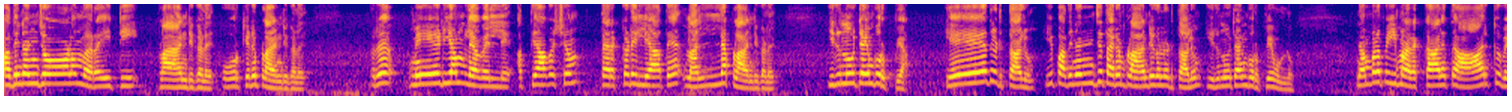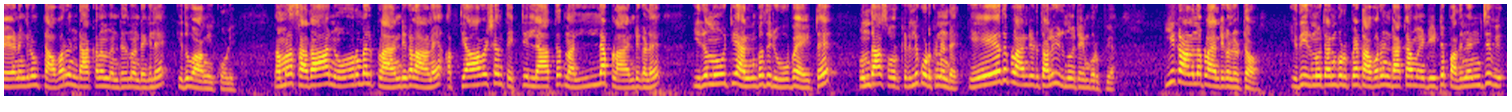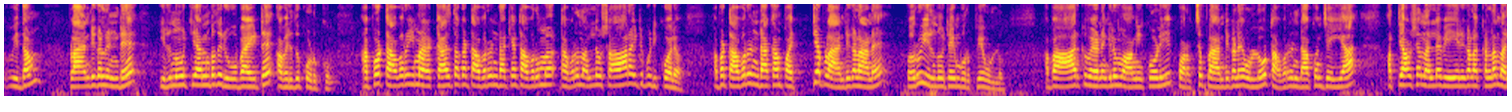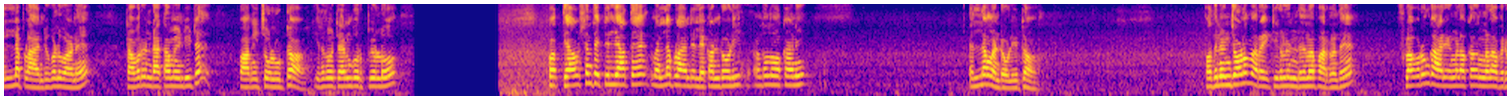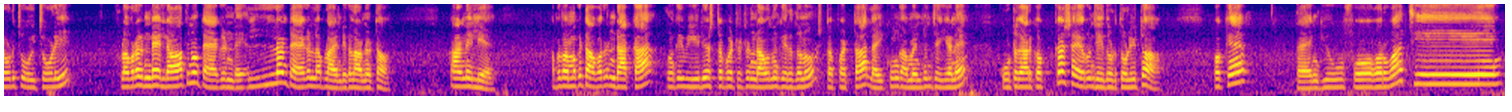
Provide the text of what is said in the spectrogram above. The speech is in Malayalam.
പതിനഞ്ചോളം വെറൈറ്റി പ്ലാന്റുകൾ ഓർക്കിഡ് പ്ലാന്റുകൾ ഒരു മീഡിയം ലെവലിൽ അത്യാവശ്യം തിരക്കടില്ലാത്ത നല്ല പ്ലാന്റുകൾ ഇരുന്നൂറ്റമ്പത് റുപ്യ ഏതെടുത്താലും ഈ പതിനഞ്ച് തരം പ്ലാന്റുകൾ എടുത്താലും ഇരുന്നൂറ്റമ്പത് റുപ്യേ ഉള്ളൂ. നമ്മളിപ്പോൾ ഈ മഴക്കാലത്ത് ആർക്ക് വേണമെങ്കിലും ടവർ ഉണ്ടാക്കണം എന്നുണ്ടെന്നുണ്ടെങ്കിൽ ഇത് വാങ്ങിക്കോളി. നമ്മൾ സദാ നോർമൽ പ്ലാന്റുകളാണ് അത്യാവശ്യം തെറ്റില്ലാത്ത നല്ല പ്ലാന്റുകൾ ഇരുന്നൂറ്റി അൻപത് രൂപയായിട്ട് മുന്താസ് ഓർക്കിഡിൽ കൊടുക്കുന്നുണ്ട്. ഏത് പ്ലാന്റ് എടുത്താലും ഇരുന്നൂറ്റമ്പത് റുപ്യ. ഈ കാണുന്ന പ്ലാന്റുകൾ കേട്ടോ ഇത് ഇരുന്നൂറ്റൻപത് റുപ്യ ടവർ ഉണ്ടാക്കാൻ വേണ്ടിയിട്ട് പതിനഞ്ച് വിധം പ്ലാന്റുകളുണ്ട് ഇരുന്നൂറ്റി അൻപത് രൂപയായിട്ട് അവരിത് കൊടുക്കും. അപ്പോൾ ടവർ ഈ മഴക്കാലത്തൊക്കെ ടവർ ഉണ്ടാക്കിയ ടവറും ടവർ നല്ല ഉഷാറായിട്ട് പിടിക്കുമല്ലോ അപ്പോൾ ടവർ ഉണ്ടാക്കാൻ പറ്റിയ പ്ലാന്റുകളാണ് വെറും ഇരുന്നൂറ്റമ്പത് റുപ്യേ ഉള്ളൂ. അപ്പോൾ ആർക്ക് വേണമെങ്കിലും വാങ്ങിക്കോളി. കുറച്ച് പ്ലാന്റുകളേ ഉള്ളൂ. ടവർ ഉണ്ടാക്കും ചെയ്യുക അത്യാവശ്യം നല്ല വേരുകളൊക്കെ ഉള്ള നല്ല പ്ലാന്റുകളുമാണ്. ടവർ ഉണ്ടാക്കാൻ വേണ്ടിയിട്ട് വാങ്ങിച്ചോളൂ കേട്ടോ ഇരുന്നൂറ്റൻപത് ഉള്ളൂ അപ്പോൾ അത്യാവശ്യം തെറ്റില്ലാത്ത നല്ല പ്ലാന്റ് അല്ലേ? കണ്ടോളി. അത് നോക്കാണി. എല്ലാം കണ്ടോളി കേട്ടോ പതിനഞ്ചോളം വെറൈറ്റികൾ ഉണ്ട് എന്നാണ് പറഞ്ഞത്. ഫ്ലവറും കാര്യങ്ങളൊക്കെ നിങ്ങൾ അവരോട് ചോദിച്ചോളി. ഫ്ലവർ ഉണ്ട് എല്ലാത്തിനും ടാഗ് ഉണ്ട്. എല്ലാം ടാഗുള്ള പ്ലാന്റുകളാണ് കേട്ടോ കാണില്ലേ? അപ്പോൾ നമുക്ക് ടവർ ഉണ്ടാക്കാം. നമുക്ക് ഈ വീഡിയോ ഇഷ്ടപ്പെട്ടിട്ടുണ്ടാവും എന്ന് കരുതണു ഇഷ്ടപ്പെട്ട ലൈക്കും കമന്റും ചെയ്യണേ. കൂട്ടുകാർക്കൊക്കെ ഷെയറും ചെയ്ത് കൊടുത്തോളൂ കേട്ടോ okay thank you for watching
